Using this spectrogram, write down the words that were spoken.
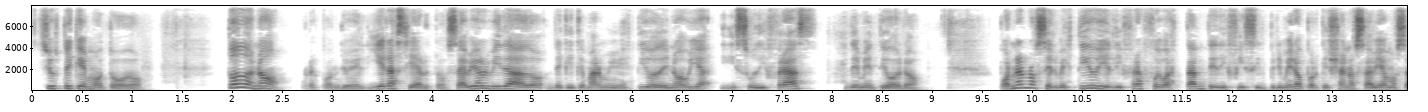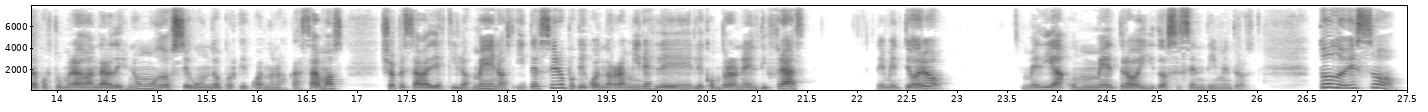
Si usted quemó todo. Todo no, respondió él, y era cierto, se había olvidado de que quemar mi vestido de novia y su disfraz de meteoro. Ponernos el vestido y el disfraz fue bastante difícil, primero porque ya nos habíamos acostumbrado a andar desnudos, segundo porque cuando nos casamos yo pesaba 10 kilos menos, y tercero porque cuando Ramírez le, le compraron el disfraz de meteoro medía un metro y doce centímetros. Todo eso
